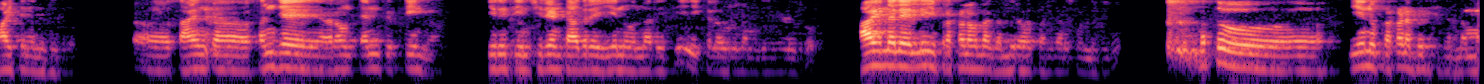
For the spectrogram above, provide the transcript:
ಮಾಹಿತಿಯನ್ನು ನೀಡಿದರು. ಸಾಯಂಕಾಲ ಸಂಜೆ ಅರೌಂಡ್ ಟೆನ್ ಫಿಫ್ಟೀನ್ ಈ ರೀತಿ ಇನ್ಸಿಡೆಂಟ್ ಆದರೆ ಏನು ಅನ್ನೋ ರೀತಿ ಕೆಲವರು ನಮಗೆ ಹೇಳಿದರು. ಆ ಹಿನ್ನೆಲೆಯಲ್ಲಿ ಈ ಪ್ರಕರಣವನ್ನು ಗಂಭೀರವಾಗಿ ಪರಿಗಣಿಸಿಕೊಂಡಿದ್ದೀವಿ. ಮತ್ತು, ಏನು ಪ್ರಕರಣ ಬೇರಿಸಿದ್ದಾರೆ ನಮ್ಮ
